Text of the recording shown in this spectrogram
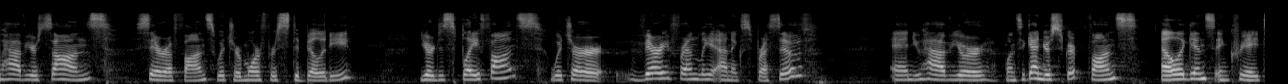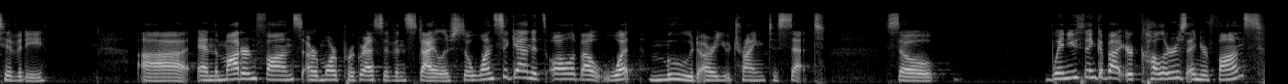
have your sans serif fonts, which are more for stability. Your display fonts, which are very friendly and expressive. And you have your, once again, your script fonts, elegance and creativity. Uh, and the modern fonts are more progressive and stylish. So once again, it's all about what mood are you trying to set. So when you think about your colors and your fonts,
